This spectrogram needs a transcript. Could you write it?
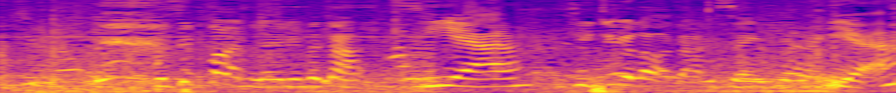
Was it fun learning the dance? Yeah. Do you do a lot of dancing? Yeah. Do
